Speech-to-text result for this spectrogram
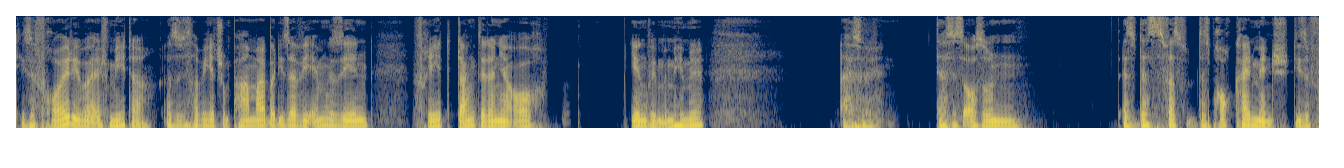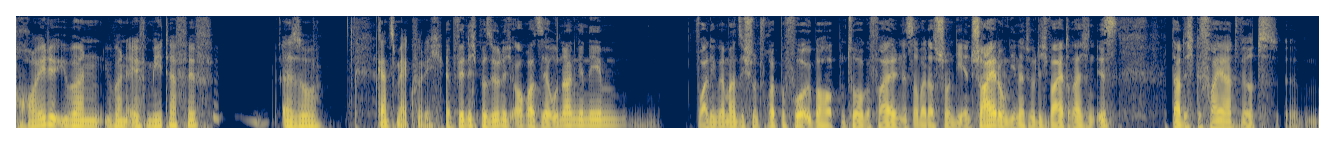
diese Freude über Elfmeter. Also das habe ich jetzt schon ein paar Mal bei dieser WM gesehen. Fred dankte dann ja auch irgendwem im Himmel. Also das ist auch so ein, also das ist was, das braucht kein Mensch. Diese Freude über einen über einen Elfmeterpfiff, also ganz merkwürdig. Empfinde ich persönlich auch als sehr unangenehm. Vor allen Dingen, wenn man sich schon freut, bevor überhaupt ein Tor gefallen ist, aber dass schon die Entscheidung, die natürlich weitreichend ist, dadurch gefeiert wird, ähm,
